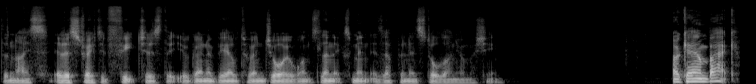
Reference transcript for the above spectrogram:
the nice illustrated features that you're going to be able to enjoy once Linux Mint is up and installed on your machine. Okay, I'm back.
